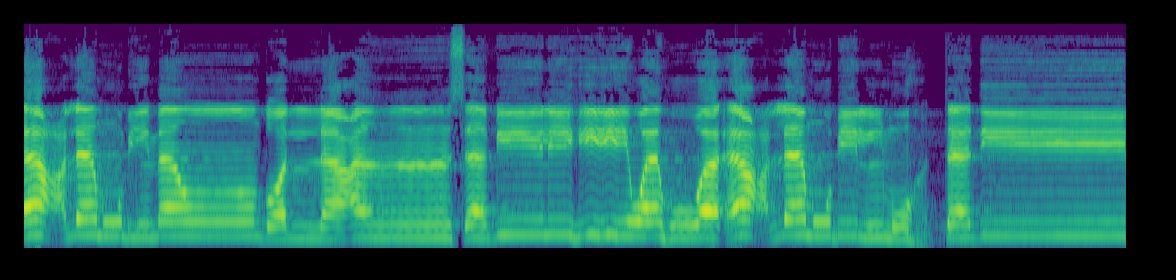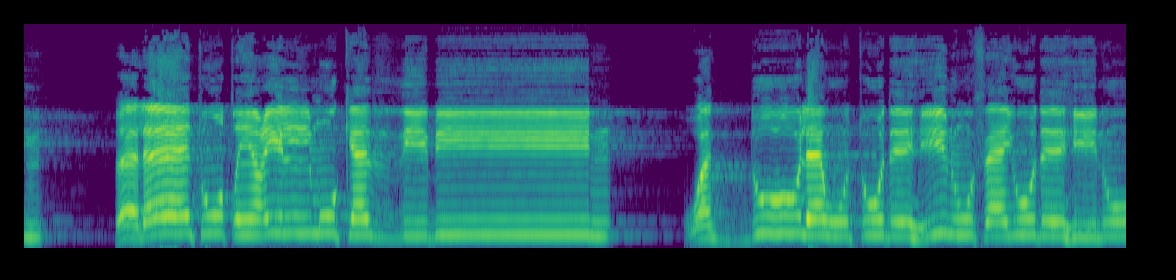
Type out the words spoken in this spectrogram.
اعلم بمن ضل عن سبيله وهو اعلم بالمهتدين فلا تطع المكذبين ودوا لو تدهن فيدهنون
